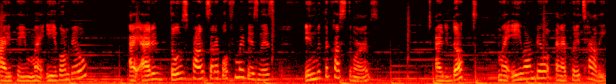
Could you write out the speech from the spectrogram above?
I pay my Avon bill. I added those products that I bought for my business in with the customers. I deduct my Avon bill and I put a tally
